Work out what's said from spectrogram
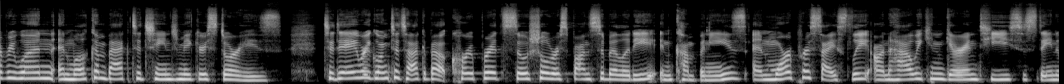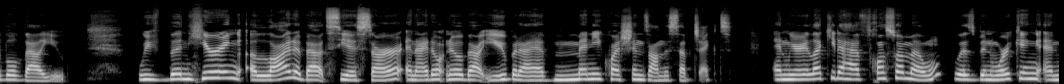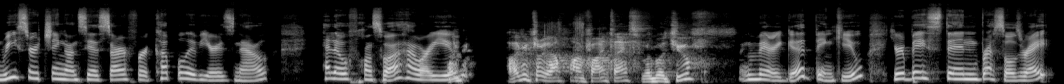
Everyone, and welcome back to Changemaker Stories. Today, we're going to talk about corporate social responsibility in companies and more precisely on how we can guarantee sustainable value. We've been hearing a lot about CSR, and I don't know about you, but I have many questions on the subject. And we are lucky to have Francois Maon, who has been working and researching on CSR for a couple of years now. Hello, Francois. How are you? Hi, Victoria. I'm fine, thanks. What about you? Very good. Thank you. You're based in Brussels, right?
